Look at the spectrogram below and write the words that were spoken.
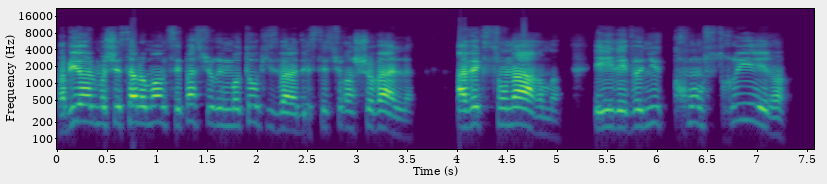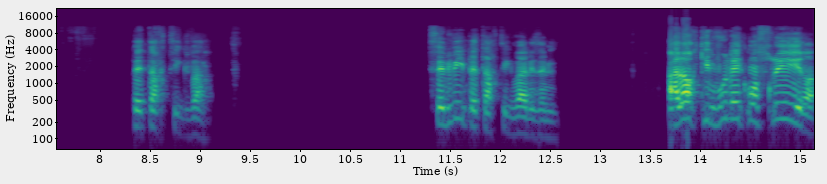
Rabbi Yoel Moshe Salomon, c'est pas sur une moto qui se baladait, c'était sur un cheval, avec son arme. Et il est venu construire Petar Tikva. C'est lui Petar Tikva, les amis. Alors qu'il voulait construire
